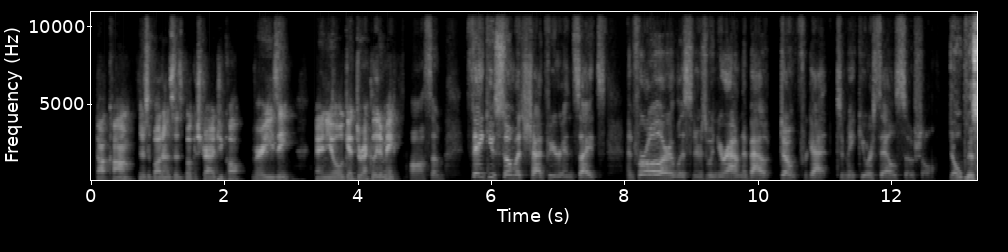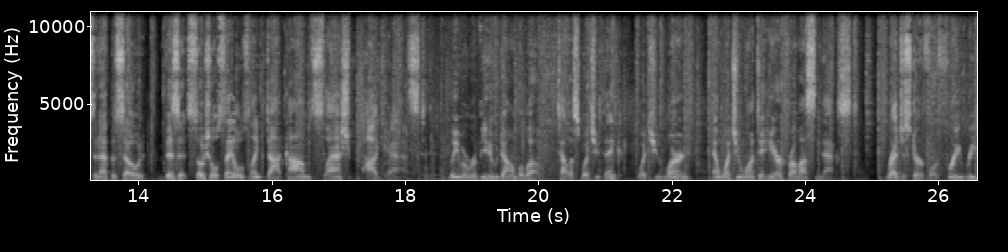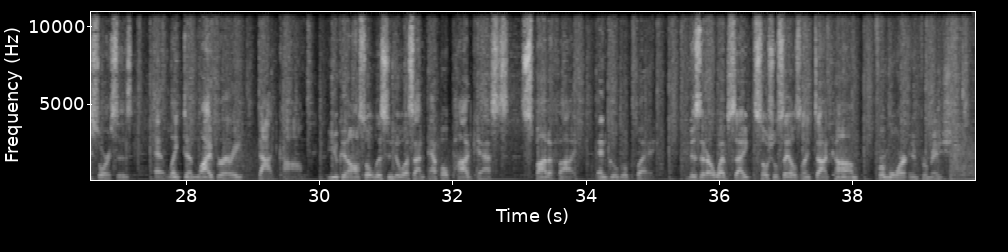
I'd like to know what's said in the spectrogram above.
There's a button that says book a strategy call. Very easy. And you'll get directly to me. Awesome. Thank you so much, Chad, for your insights. And for all our listeners, when you're out and about, don't forget to make your sales social. Don't miss an episode. Visit socialsaleslink.com slash podcast. Leave a review down below. Tell us what you think, what you learned, and what you want to hear from us next. Register for free resources at linkedinlibrary.com. You can also listen to us on Apple Podcasts, Spotify, and Google Play. Visit our website, socialsaleslink.com, for more information.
